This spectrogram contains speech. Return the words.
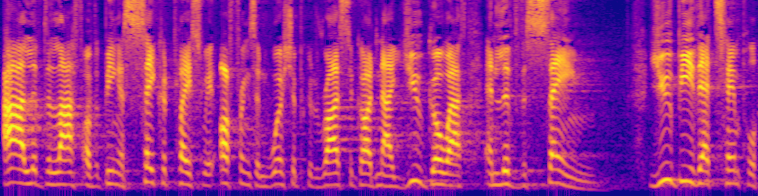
I lived a life of being a sacred place where offerings and worship could rise to God. Now you go out and live the same. You be that temple,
